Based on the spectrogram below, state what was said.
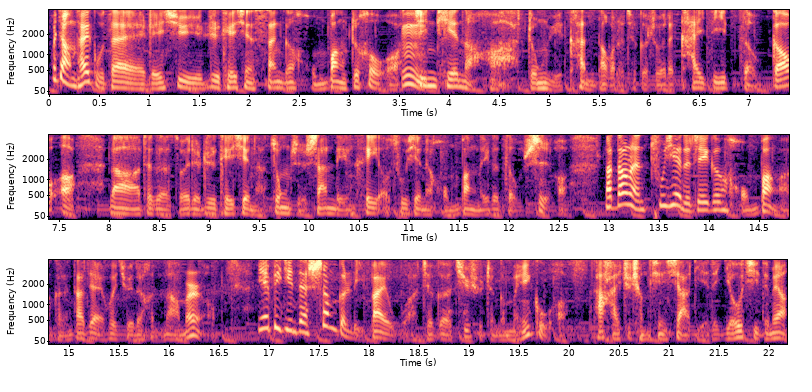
我讲台股在连续日 K 线三根红棒之后哦，嗯、今天呢啊，终于看到了这个所谓的开低走高啊，那这个所谓的日 K 线呢，终止三连黑哦，出现了红棒的一个走势哦。那当然出现的这一根红棒啊，可能大家也会觉得很纳闷哦，因为毕竟在上个礼拜五啊，这个其实整个美股啊，它还是呈现下跌的，尤其怎么样？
